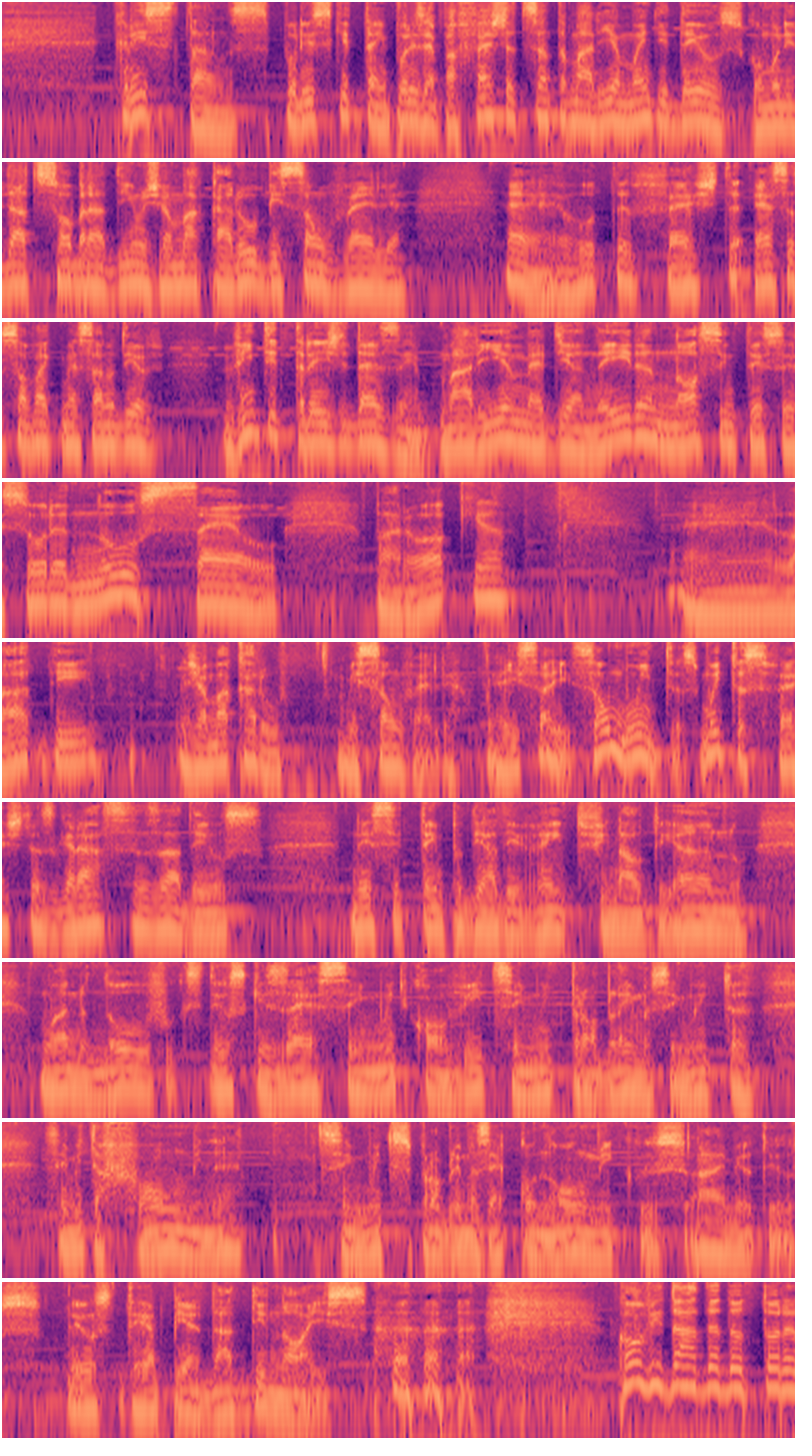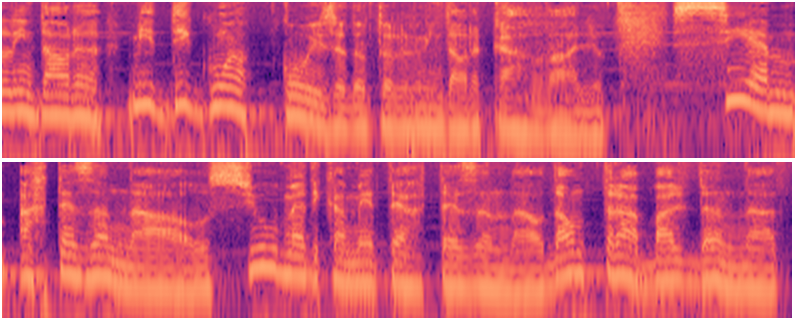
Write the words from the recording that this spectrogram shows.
cristãs. Por isso que tem, por exemplo, a festa de Santa Maria, Mãe de Deus, comunidade Sobradinho, Jamacaru, Bição Velha. É, outra festa, essa só vai começar no dia 23 de dezembro. Maria Medianeira, nossa intercessora no céu. Paróquia é, lá de Jamacaru, Missão Velha. É isso aí. São muitas, muitas festas, graças a Deus, nesse tempo de advento, final de ano, um ano novo, que se Deus quiser, sem muito Covid, sem muito problema, sem muita, sem muita fome, né? sem muitos problemas econômicos. Ai, meu Deus, Deus tenha piedade de nós. Convidada doutora Lindaura, me diga uma coisa, doutora Lindaura Carvalho. Se é artesanal, se o medicamento é artesanal, dá um trabalho danado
